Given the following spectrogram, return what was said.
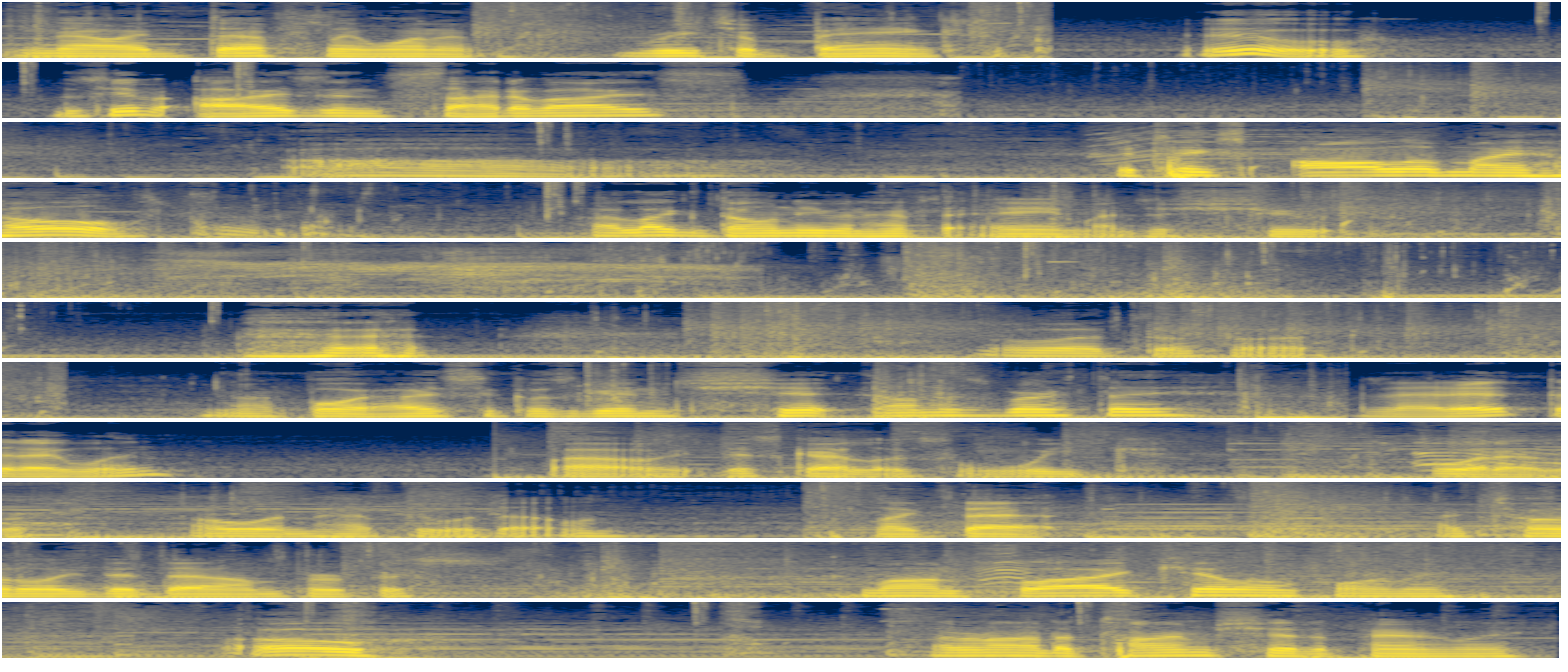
Now I definitely want to reach a bank. Ew. Does he have eyes inside of eyes? Oh. It takes all of my health. I like don't even have to aim, I just shoot. what the fuck? My boy Icicle's getting shit on his birthday. Is that it? Did I win? Wow, this guy looks weak. Whatever. I wasn't happy with that one. Like that. I totally did that on purpose. Come on, fly, kill him for me. Oh! I don't know how to time shit apparently.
